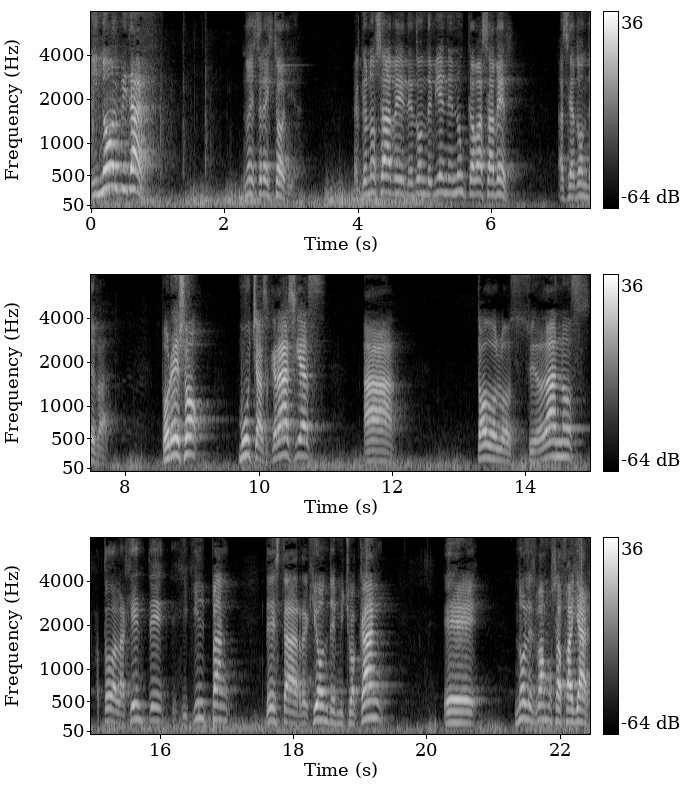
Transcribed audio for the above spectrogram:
Y no olvidar nuestra historia. El que no sabe de dónde viene nunca va a saber hacia dónde va. Por eso, muchas gracias a todos los ciudadanos, a toda la gente de Jiquilpan, de esta región de Michoacán. Eh, no les vamos a fallar.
